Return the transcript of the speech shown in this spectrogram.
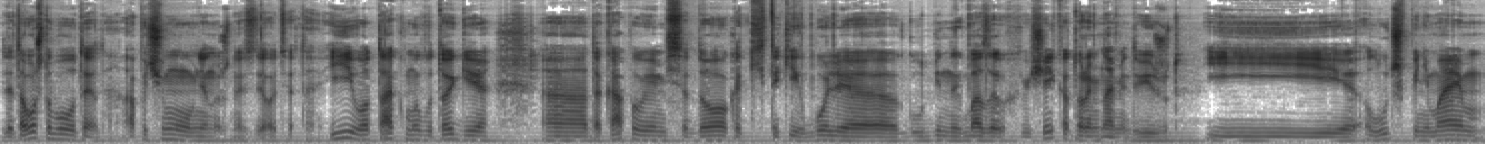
Для того, чтобы вот это. А почему мне нужно сделать это? И вот так мы в итоге э, докапываемся до каких-то таких более глубинных базовых вещей, которые нами движут. И лучше понимаем,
